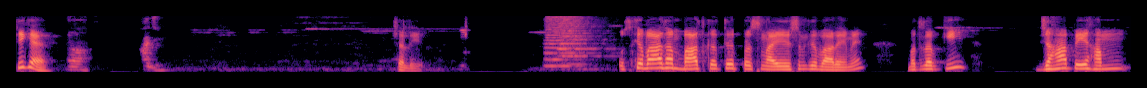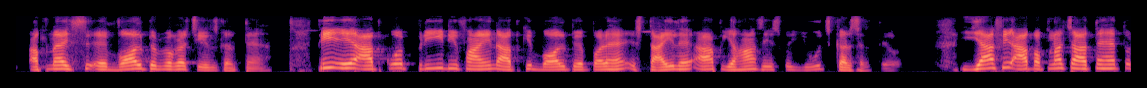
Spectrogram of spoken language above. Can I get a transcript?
ठीक है? हाँ, हाँ चलिए। उसके बाद हम बात करते हैं पर्सनलाइजेशन के बारे में। मतलब कि जहाँ पे हम अपना वॉल पेपर वगैरह चेंज करते हैं। तो ये आपको प्री डिफाइंड आपकी वॉल पेपर है स्टाइल है आप यहाँ से इसको यूज़ कर सकते हो। या फिर आप अपना चाहते हैं तो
